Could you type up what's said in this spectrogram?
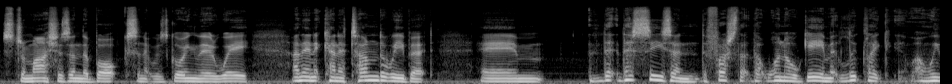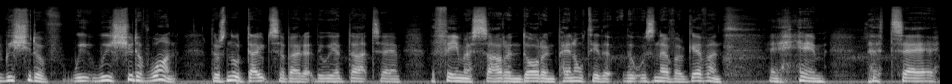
stramashes in the box, and it was going their way. And then it kind of turned a wee bit. Um, th- this season, the first that, that one-all game, it looked like we, we should have we, we should have won. There's no doubts about it that we had that um, the famous Aaron Doran penalty that, that was never given. Um, that uh,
